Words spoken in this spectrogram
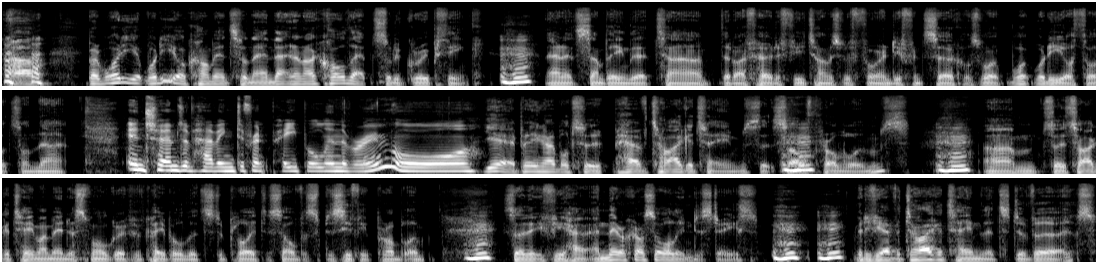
Um, but what are you, what are your comments on that? And I call that sort of groupthink, mm-hmm. and it's something that uh, that I've heard a few times before in different circles. What, what what are your thoughts on that? In terms of having different people in the room, or yeah, being able to have tiger teams that solve mm-hmm. problems. Mm-hmm. Um, so tiger team, I mean a small group of people that's deployed to solve a specific problem. Mm-hmm. So that if you have, and they're across all industries. Mm-hmm. Mm-hmm. But if you have a tiger team that's diverse,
